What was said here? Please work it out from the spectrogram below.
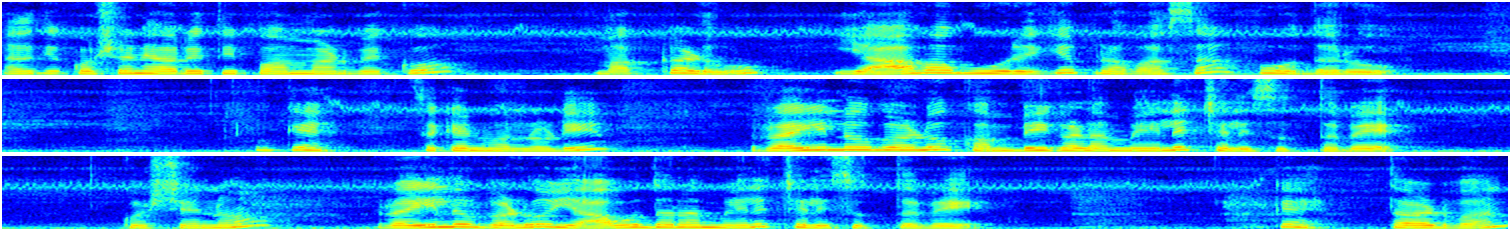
ಅದಕ್ಕೆ ಕ್ವಶನ್ ಯಾವ ರೀತಿ ಫಾರ್ಮ್ ಮಾಡಬೇಕು? ಮಕ್ಕಳು ಯಾವ ಊರಿಗೆ ಪ್ರವಾಸ ಹೋದರು? ಓಕೆ ಸೆಕೆಂಡ್ ಒನ್ ನೋಡಿ. ರೈಲುಗಳು ಕಂಬಿಗಳ ಮೇಲೆ ಚಲಿಸುತ್ತವೆ. ಕ್ವಶನು ರೈಲುಗಳು ಯಾವುದರ ಮೇಲೆ ಚಲಿಸುತ್ತವೆ? ಓಕೆ ಥರ್ಡ್ ಒನ್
